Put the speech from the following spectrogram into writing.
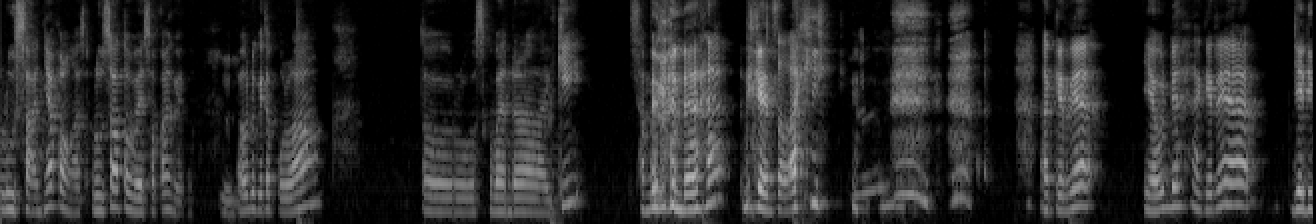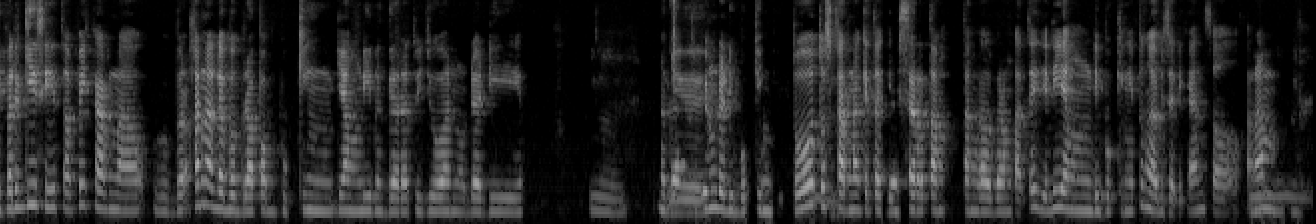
lusanya kalau nggak sa lusa atau besoknya gitu. Mmm. Ya udah kita pulang, terus ke bandara lagi, sampai bandara di-cancel lagi. Mmm. Akhirnya, ya udah, akhirnya jadi pergi sih, tapi karena kan ada beberapa booking yang di negara tujuan udah di Mmm, negara iya. tujuan udah di-booking gitu, terus Mhm. karena kita geser tang tanggal berangkatnya, jadi yang di-booking itu nggak bisa di-cancel karena Mmm.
